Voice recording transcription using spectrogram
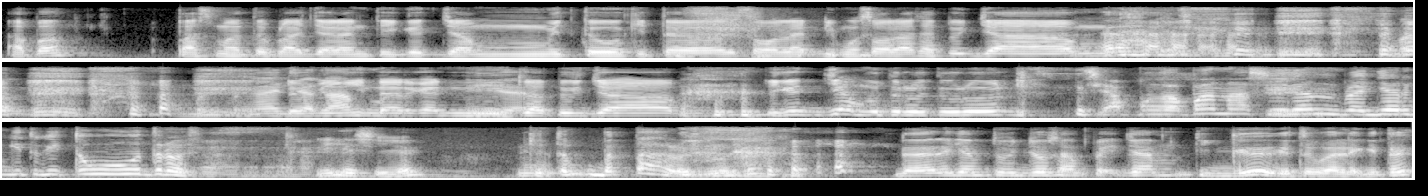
apa? Pas mata pelajaran tiga jam itu kita sholat di musola satu jam Emang, emang sengaja demi kamu. hindarkan Iya. satu jam tiga jam berturut-turut Siapa nggak panas ya kan belajar gitu-gitu terus. Iya sih ya. Kita betah loh dulu. Dari jam 7 sampai jam 3 gitu balik gitu.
